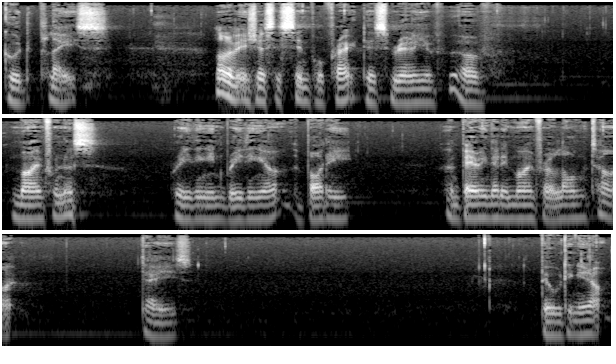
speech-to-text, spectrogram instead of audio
good place. A lot of it is just a simple practice, really, of, of mindfulness, breathing in, breathing out, the body, and bearing that in mind for a long time, days, building it up.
